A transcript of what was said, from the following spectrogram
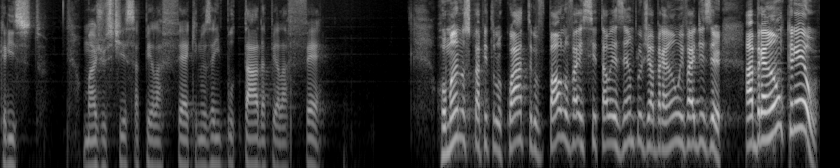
Cristo uma justiça pela fé, que nos é imputada pela fé. Romanos capítulo 4, Paulo vai citar o exemplo de Abraão e vai dizer: Abraão creu,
